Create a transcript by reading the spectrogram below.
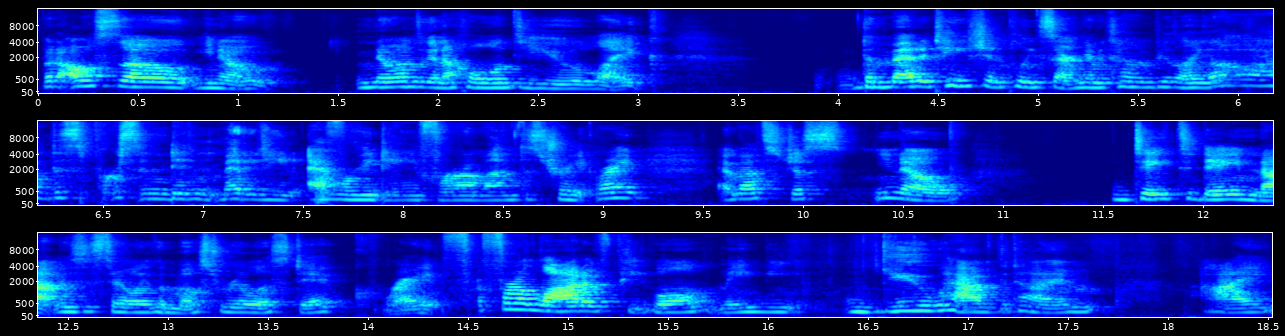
but also, you know, no one's going to hold you like the meditation police aren't going to come and be like, "Oh, this person didn't meditate every day for a month straight," right? And that's just, you know, day to day not necessarily the most realistic, right? For a lot of people, maybe you have the time I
